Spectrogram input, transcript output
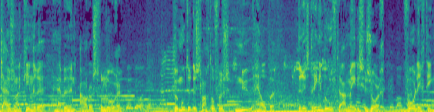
Duizenden kinderen hebben hun ouders verloren. We moeten de slachtoffers nu helpen. Er is dringend behoefte aan medische zorg, voorlichting,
